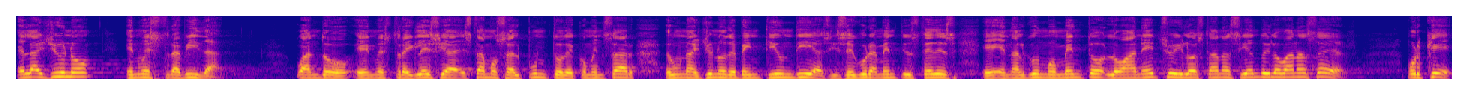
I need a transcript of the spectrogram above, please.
El ayuno en nuestra vida. Cuando en nuestra iglesia estamos al punto de comenzar un ayuno de 21 días y seguramente ustedes eh, en algún momento lo han hecho y lo están haciendo y lo van a hacer. ¿Por qué?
